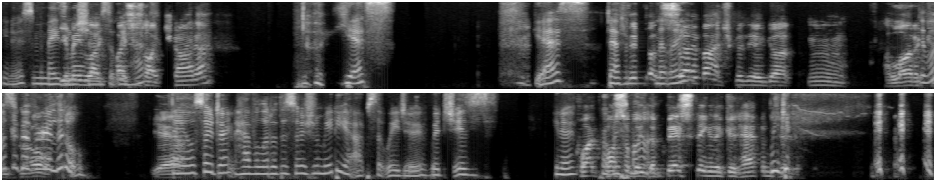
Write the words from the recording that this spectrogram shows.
you know, some amazing you mean shows like that places we have. like China? yes. Yes, definitely. They've got so much, but they've got mm, a lot of. They've also got very little. Yeah. They also don't have a lot of the social media apps that we do, which is, you know, quite possibly smart. the best thing that could happen to. Them.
